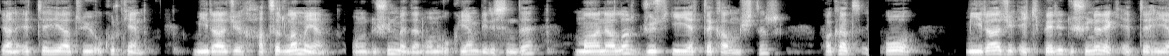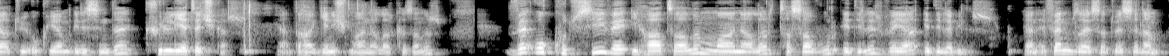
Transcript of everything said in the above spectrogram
Yani Ettehiyyatu'yu okurken miracı hatırlamayan, onu düşünmeden onu okuyan birisinde manalar cüz'iyette kalmıştır. Fakat o miracı ekberi düşünerek Ettehiyyatu'yu okuyan birisinde külliyete çıkar. Yani daha geniş manalar kazanır. Ve o kutsi ve ihatalı manalar tasavvur edilir veya edilebilir. Yani Efendimiz Aleyhisselatü Vesselam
